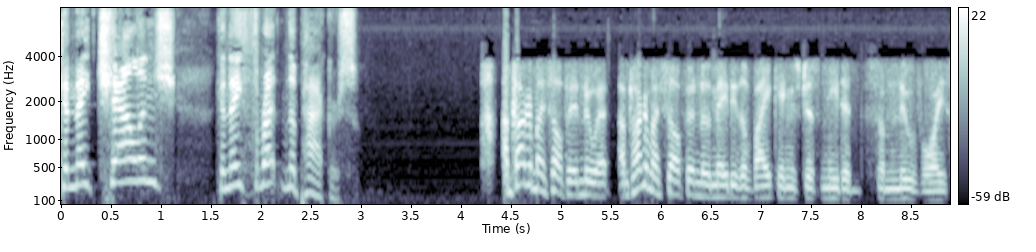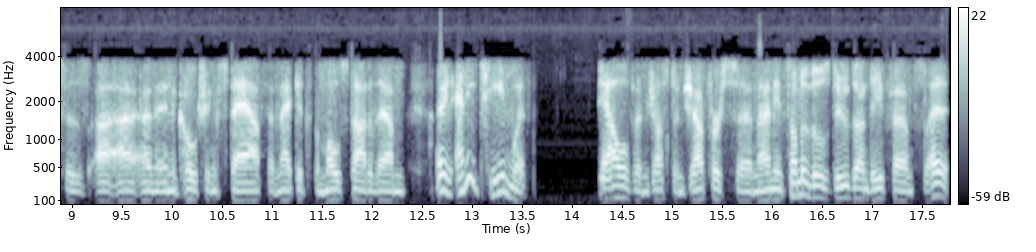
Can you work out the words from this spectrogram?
Can they challenge? Can they threaten the Packers? I'm talking myself into it. I'm talking myself into maybe the Vikings just needed some new voices uh, in the coaching staff, and that gets the most out of them. I mean, any team with Dalvin, Justin Jefferson. I mean, some of those dudes on defense. Uh,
